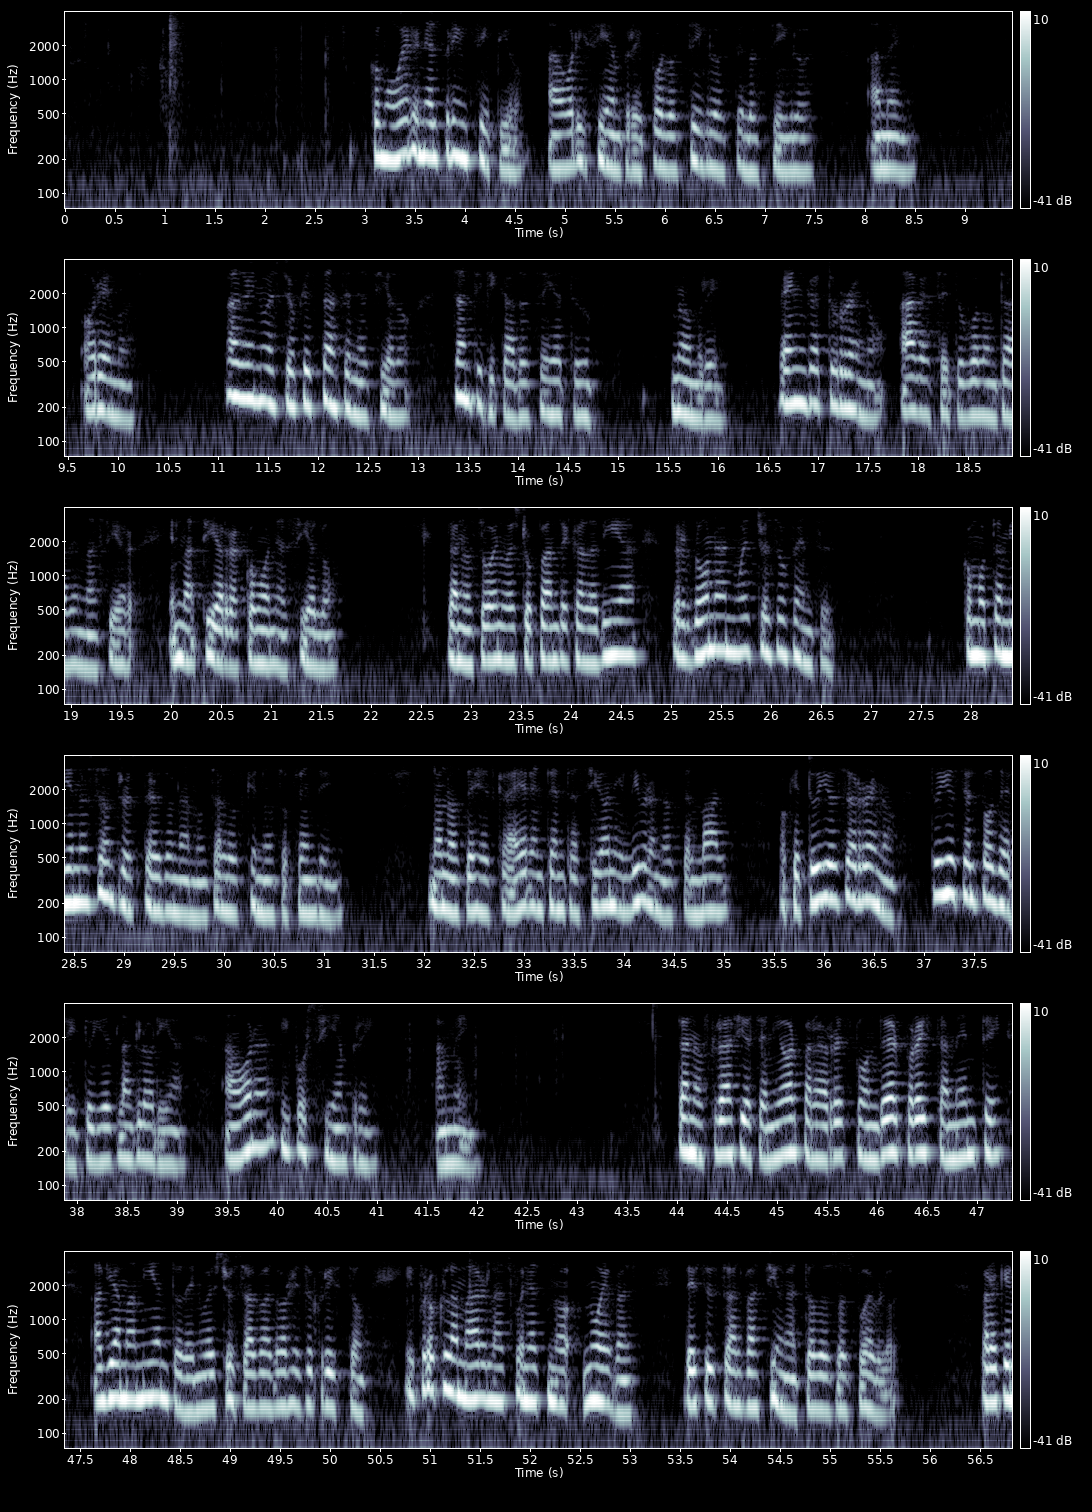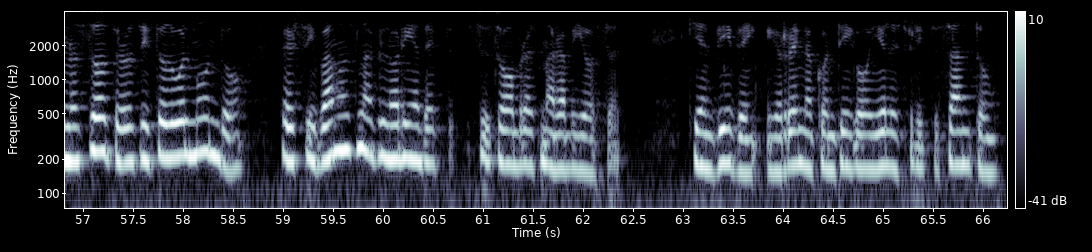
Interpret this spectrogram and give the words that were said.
como era en el principio, ahora y siempre, por los siglos de los siglos. Amén. Oremos. Padre nuestro que estás en el cielo, santificado sea tu nombre. Venga tu reino, hágase tu voluntad en la en la tierra como en el cielo. Danos hoy nuestro pan de cada día, perdona nuestras ofensas, como también nosotros perdonamos a los que nos ofenden. No nos dejes caer en tentación y líbranos del mal, porque tuyo es el reino, tuyo es el poder y tuya es la gloria, ahora y por siempre. Amén. Danos gracias, Señor, para responder prestamente al llamamiento de nuestro Salvador Jesucristo y proclamar las buenas nuevas de su salvación a todos los pueblos, para que nosotros y todo el mundo percibamos la gloria de sus obras maravillosas, quien vive y reina contigo y el Espíritu Santo,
